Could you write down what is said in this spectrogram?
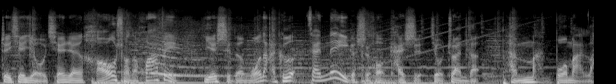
这些有钱人豪爽的花费也使得摩纳哥在那个时候开始就赚得盆满钵满了。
